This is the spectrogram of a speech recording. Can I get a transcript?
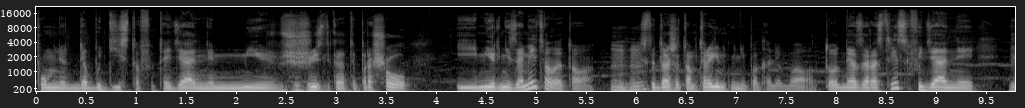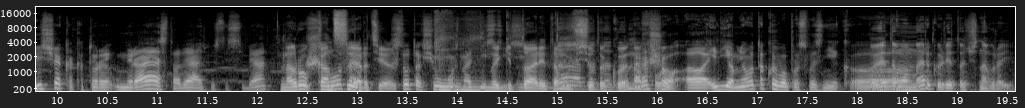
помню, для буддистов это идеальная жизнь, когда ты прошел и мир не заметил этого, угу. если даже там травинку не поколебал, то для зороастрийцев идеальный жизнь человека, который, умирая, оставляет после себя На рок-концерте. Что-то, к чему можно отнести. На гитаре там да, и все да, такое. Да, да. Хорошо. А, Илья, у меня вот такой вопрос возник. А, Поэтому Меркурий точно в раю.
